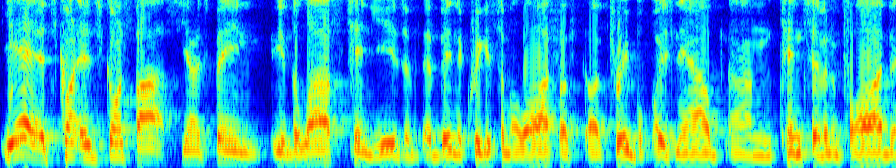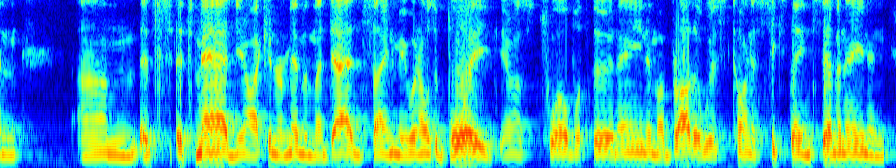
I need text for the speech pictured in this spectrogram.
yeah, it's kind of, it's gone fast. You know, it's been you know, the last 10 years have, have, been the quickest of my life. I've, I've three boys now, um, 10, 7, and 5. And, um, it's it's mad. You know, I can remember my dad saying to me when I was a boy, you know, I was 12 or 13, and my brother was kind of 16, 17, and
